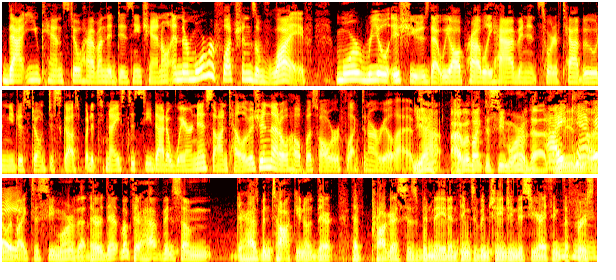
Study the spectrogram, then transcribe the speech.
that you can still have on the Disney Channel, and they're more reflections of life, more real issues that we all probably have, and it's sort of taboo and you just don't discuss. But it's nice to see that awareness on television that'll help us all reflect in our real lives. Yeah, I would like to see more of that. I mean, can't I would like to see more of that. There, there. Look, there have been some. There has been talk, you know, there that progress has been made and things have been changing this year. I think the Mm-hmm. first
